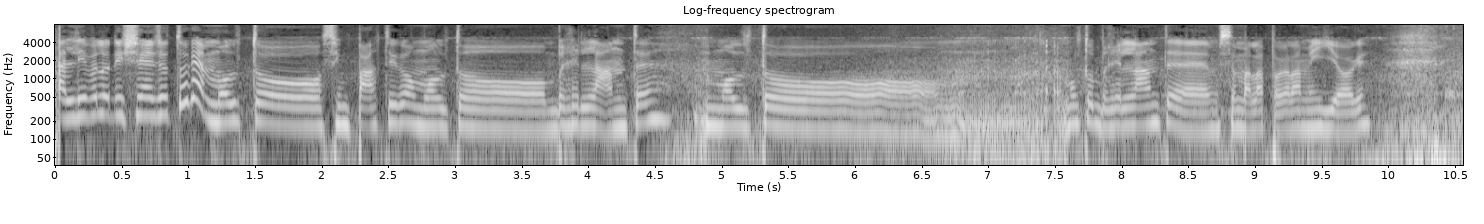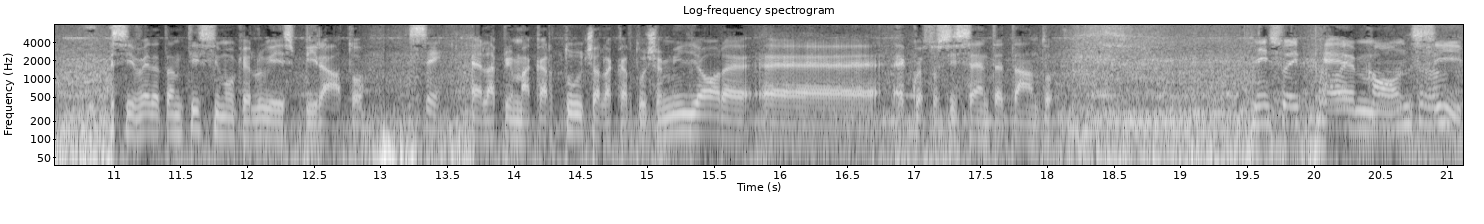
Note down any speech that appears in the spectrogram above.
a livello di sceneggiatura è molto simpatico, molto brillante, molto, molto brillante mi sembra la parola migliore. Si vede tantissimo che lui è ispirato. Sì. È la prima cartuccia, la cartuccia migliore e, e questo si sente tanto. Nei suoi pro e, E contro. sì,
